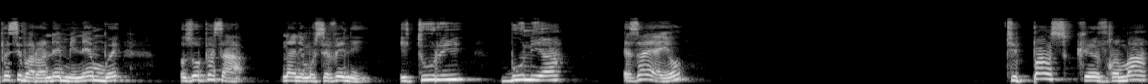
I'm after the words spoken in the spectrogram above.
pesi barwane minembwe, aux pesa nani Bunia, Esayayo, tu penses que vraiment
